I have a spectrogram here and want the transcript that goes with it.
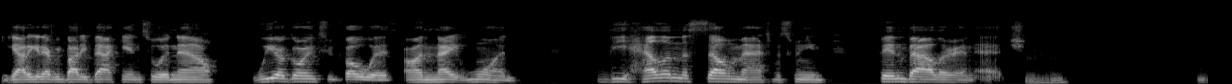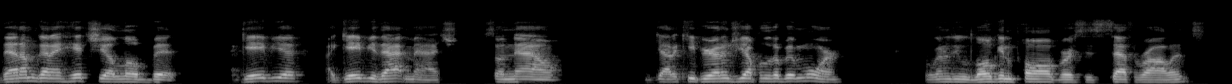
You got to get everybody back into it now. We are going to go with on night one the Hell in the Cell match between Finn Balor and Edge. Mm-hmm. Then I'm gonna hit you a little bit. I gave you, I gave you that match. So now, you got to keep your energy up a little bit more. We're gonna do Logan Paul versus Seth Rollins,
